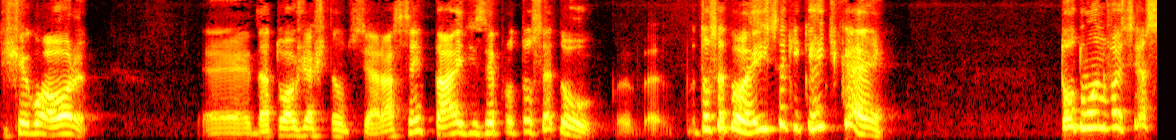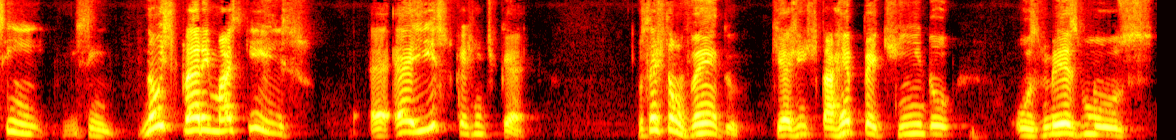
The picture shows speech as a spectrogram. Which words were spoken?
chegou a hora é, da atual gestão do Ceará sentar e dizer para o torcedor: torcedor, é isso aqui que a gente quer. Todo ano vai ser assim. assim não esperem mais que isso. É, é isso que a gente quer. Vocês estão vendo que a gente está repetindo os mesmos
